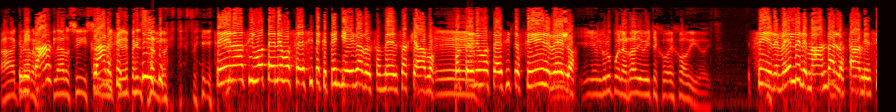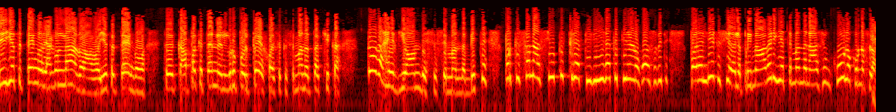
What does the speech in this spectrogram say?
ah ¿Te claro ubicás? claro sí sí Claro, me sí, quedé sí, pensando sí. sí Sí, no, si vos tenés vocecita que te han llegado esos mensajes a vos. Eh. Vos tenés vocecita, sí, de verlo. y el grupo de la radio viste es jodido viste Sí, de verlo y de mandarlos también. Sí, yo te tengo de algún lado, yo te tengo. Entonces, capaz que está en el grupo El Pejo, ese que se manda todas chicas. Todas hediondes se, se mandan, ¿viste? Porque son así, qué creatividad que tienen los guasos, ¿viste? Para el día que sea de la primavera y ya te mandan así un culo con una flor.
